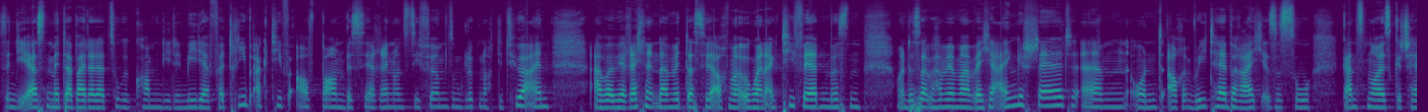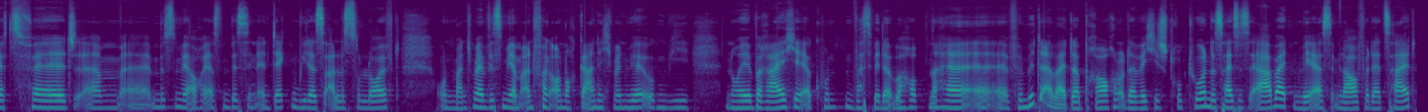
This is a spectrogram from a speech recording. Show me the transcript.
sind die ersten Mitarbeiter dazu gekommen, die den Media-Vertrieb aktiv aufbauen. Bisher rennen uns die Firmen zum Glück noch die Tür ein, aber wir rechnen damit, dass wir auch mal irgendwann aktiv werden müssen und deshalb haben wir mal welche eingestellt. Ähm, und auch im Retail-Bereich ist es so, ganz neues Geschäftsfeld, ähm, äh, müssen wir auch erst ein bisschen entdecken, wie das alles so läuft. Und manchmal wissen wir am Anfang auch noch gar nicht, wenn wir irgendwie neue Bereiche erkunden, was wir da überhaupt nachher äh, äh, für Mitarbeiter brauchen oder welche Strukturen. Das heißt, das erarbeiten wir erst im Laufe der Zeit.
